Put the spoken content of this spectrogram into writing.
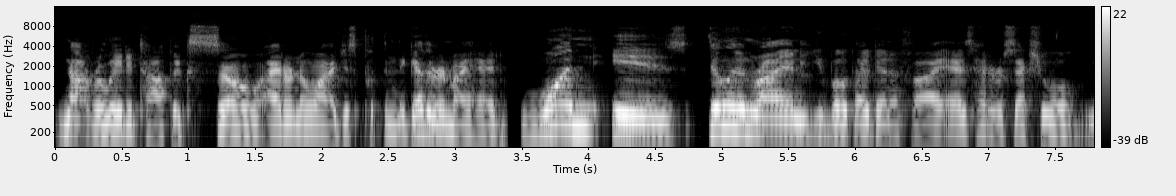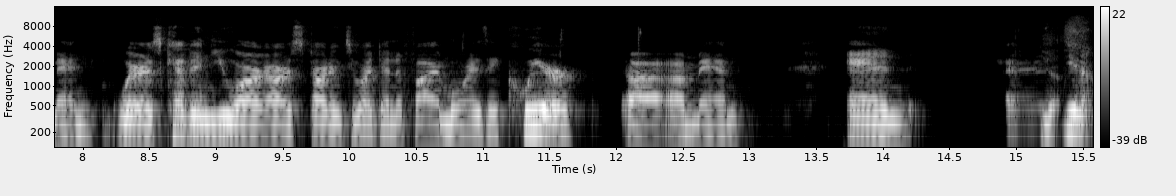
not related topics. So I don't know why I just put them together in my head. One is Dylan and Ryan, you both identify as heterosexual men, whereas Kevin, you are, are starting to identify more as a queer uh, man. And, uh, yes. you know,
